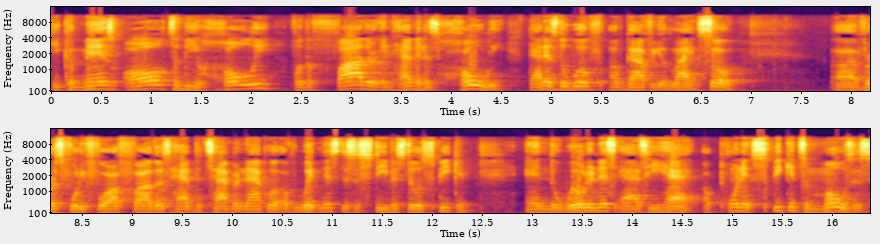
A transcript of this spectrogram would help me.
He commands all to be holy, For the Father in heaven is holy. That is the will of God for your life. So, uh, verse 44 Our fathers had the tabernacle of witness. This is Stephen still speaking. In the wilderness, as he had appointed, speaking to Moses,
